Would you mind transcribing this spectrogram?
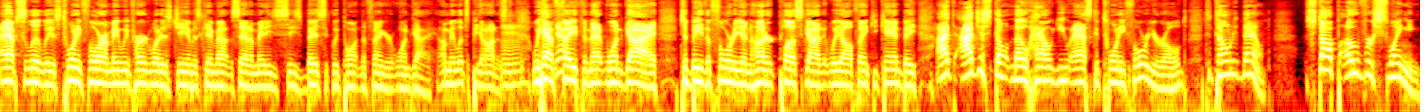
Absolutely, it's 24. I mean, we've heard what his GM has came out and said. I mean, he's he's basically pointing the finger at one guy. I mean, let's be honest. Mm-hmm. We have Yeah. faith in that one guy to be the 40 and 100 plus guy that we all think he can be. I I just don't know how you ask a 24 year old to tone it down. Stop over swinging.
